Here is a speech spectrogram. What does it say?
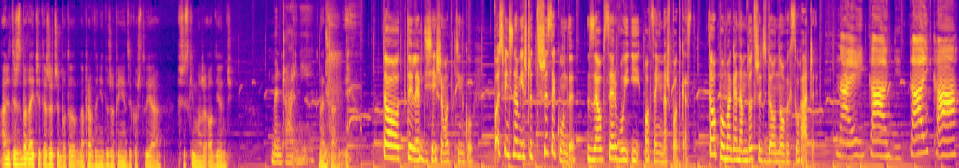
Ale też zbadajcie te rzeczy, bo to naprawdę niedużo pieniędzy kosztuje, a wszystkim może odjąć Męczarni. męczarni. To tyle w dzisiejszym odcinku. Poświęć nam jeszcze 3 sekundy. Zaobserwuj i oceń nasz podcast. To pomaga nam dotrzeć do nowych słuchaczy. Lajka, gitajka.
